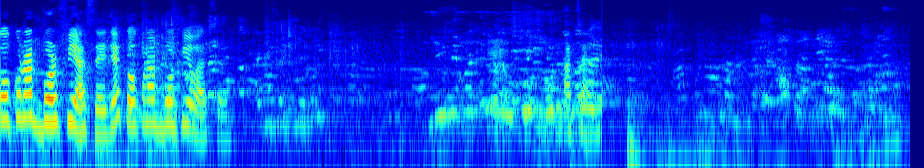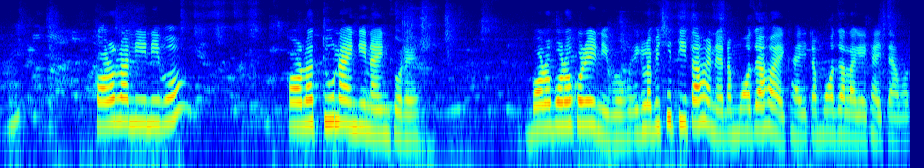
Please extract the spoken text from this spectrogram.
কোকোনাট বরফি আছে, এই যে কোকোনাট বরফিও আছে। আচ্ছা। করলা নিয়ে নিব। করলা টু নাইনটি নাইন করে। বড় বড় করেই নিব। এগুলো বেশি তিতা হয় না, এটা মজা হয় খাই, এটা মজা লাগে খাইতে আমার।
